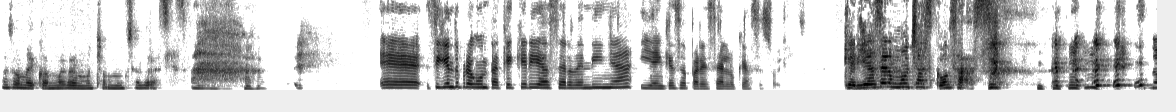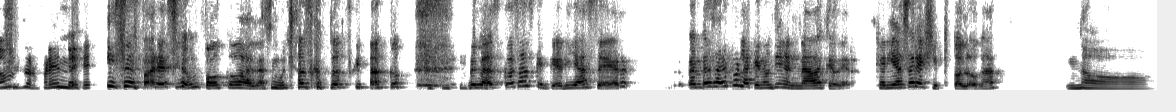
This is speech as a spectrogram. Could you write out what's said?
eso me conmueve mucho, muchas gracias. Eh, siguiente pregunta, ¿qué querías hacer de niña y en qué se parece a lo que haces hoy? Quería hacer muchas cosas. no me sorprende. Y se parece un poco a las muchas cosas que hago. De las cosas que quería hacer, empezaré por la que no tiene nada que ver. Quería ser egiptóloga. No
